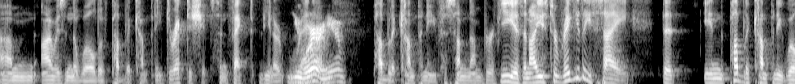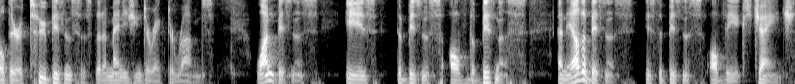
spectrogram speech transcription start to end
um, I was in the world of public company directorships. In fact, you know, you were, yeah. Public company for some number of years, and I used to regularly say that in the public company world, there are two businesses that a managing director runs. One business is the business of the business, and the other business is the business of the exchange,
